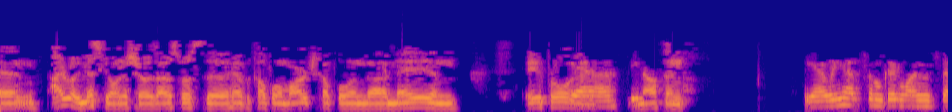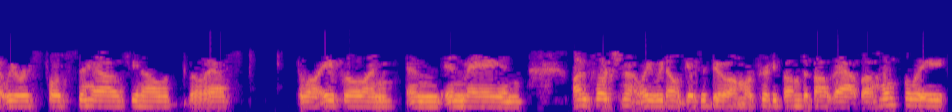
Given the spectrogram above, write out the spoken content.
and I really miss going to shows. I was supposed to have a couple in March, couple in uh, May and April, and yeah. nothing. Yeah, we had some good ones that we were supposed to have. You know, the last well April and and in May and unfortunately we don't get to do them. We're pretty bummed about that, but hopefully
